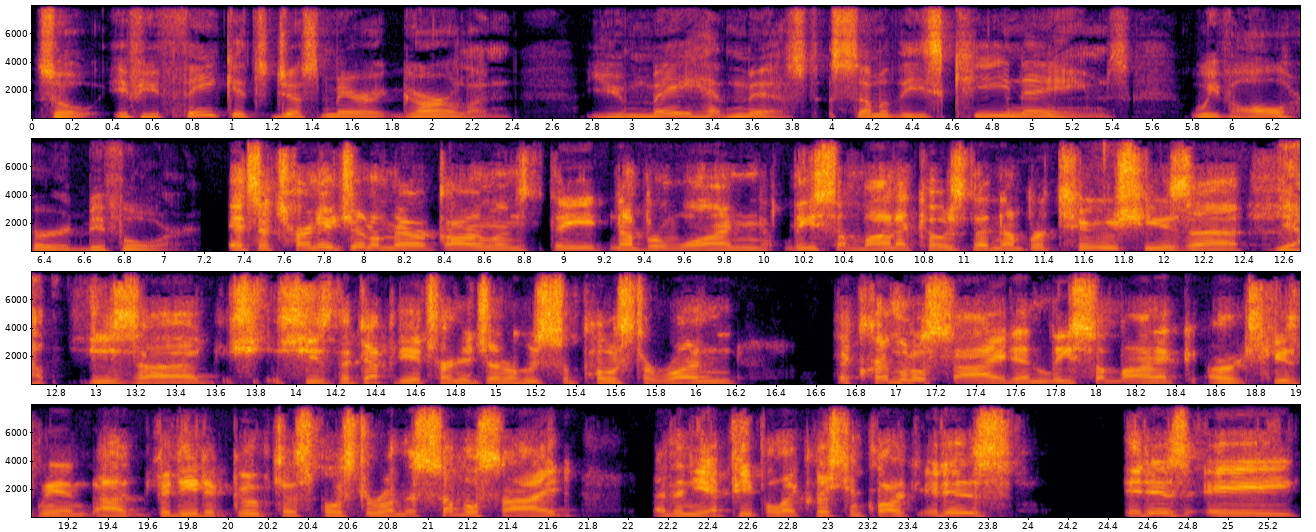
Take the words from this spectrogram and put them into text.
So if you think it's just Merrick Garland, you may have missed some of these key names we've all heard before. It's Attorney General Merrick Garland's the number one. Lisa Monaco's the number two. She's uh yep. she's uh she's the deputy attorney general who's supposed to run the criminal side, and Lisa Monaco, or excuse me, and uh, Vanita Gupta is supposed to run the civil side, and then you have people like Kristen Clarke. It is it is a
